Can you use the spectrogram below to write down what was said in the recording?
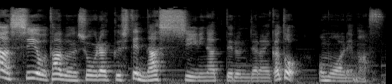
足を多分省略してナッシーになってるんじゃないかと思われます。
